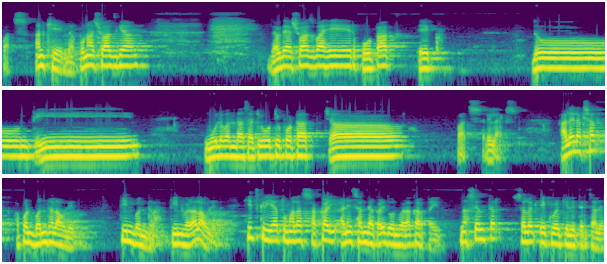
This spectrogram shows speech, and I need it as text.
पाच. आणखी एकदा. पुन्हा श्वास घ्या. जाऊ द्या श्वास बाहेर. पोटात एक. दोन. तीन. मूलबंधासाठी ओटी पोटात. चार. पाच. रिलॅक्स. आले लक्षात? आपण बंध लावलेत. तीन बंध तीन वेळा लावलेत. हीच क्रिया तुम्हाला सकाळी आणि संध्याकाळी दोन वेळा करता येईल. नसेल तर सलग एक वेळ केली तरी चालेल.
